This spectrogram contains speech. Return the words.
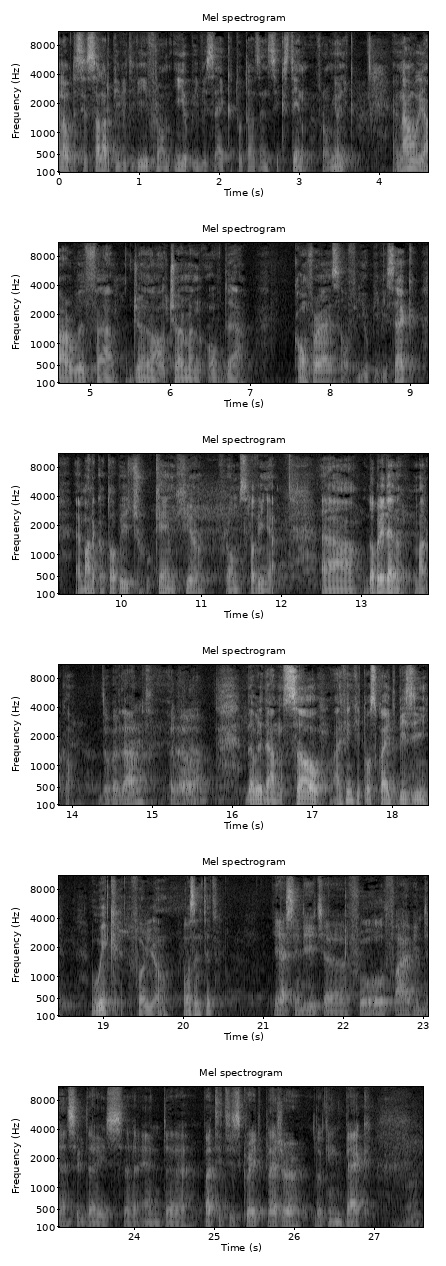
Hello, this is Solar PV from EU PVSec 2016 from Munich. And now we are with uh, General Chairman of the conference of EU PVSec, uh, Marko Topic, who came here from Slovenia. Uh, dobry den, Marko. Dobry dan. Hello. Dobry den. So, I think it was quite busy week for you, wasn't it? Yes, indeed, uh, full five intensive days, uh, and uh, but it is great pleasure looking back.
